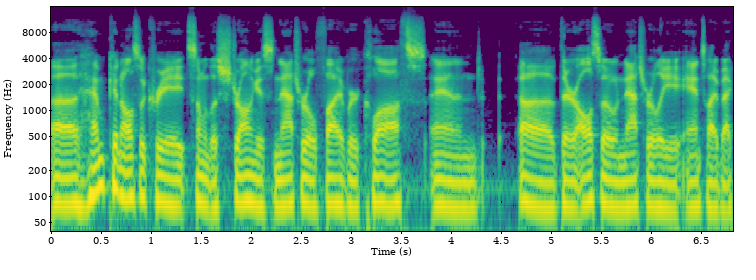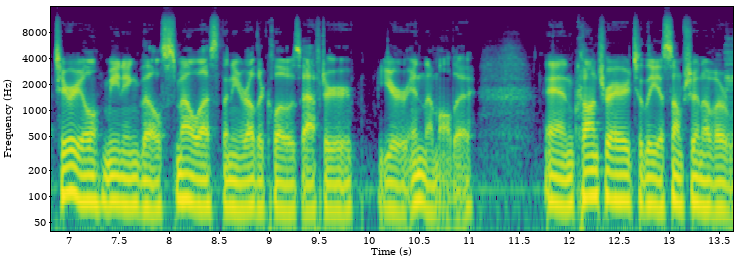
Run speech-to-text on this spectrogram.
Uh, hemp can also create some of the strongest natural fiber cloths, and uh, they're also naturally antibacterial, meaning they'll smell less than your other clothes after you're in them all day. And contrary to the assumption of a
